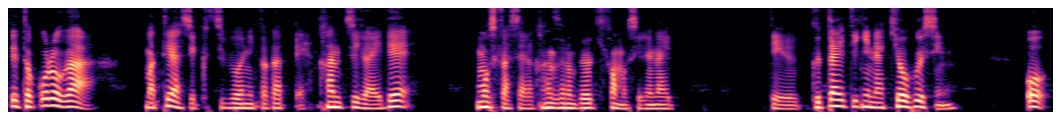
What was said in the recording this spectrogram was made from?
で、ところが、まあ、手足口病にかかって勘違いで、もしかしたら肝臓の病気かもしれないっていう具体的な恐怖心を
